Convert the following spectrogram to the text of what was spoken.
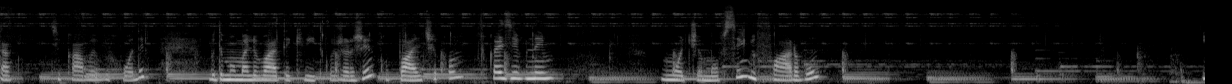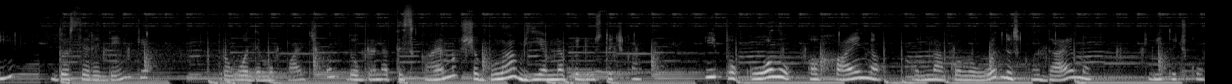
Так цікавий виходить. Будемо малювати квітку жоржинку пальчиком вказівним. Мочимо в синю фарбу і до серединки проводимо пальчиком, добре натискаємо, щоб була об'ємна пелюсточка. І по колу охайно одна коло одну складаємо квіточку.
